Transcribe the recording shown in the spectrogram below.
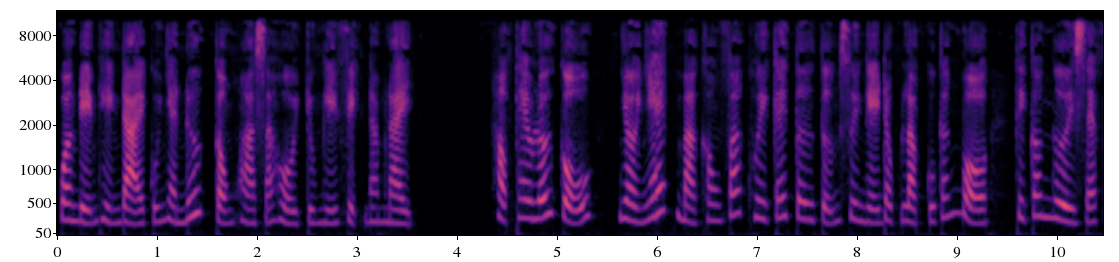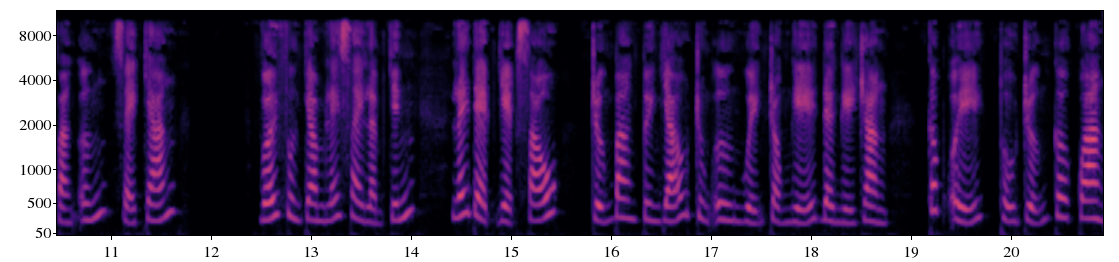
quan điểm hiện đại của nhà nước Cộng hòa xã hội chủ nghĩa Việt Nam này. Học theo lối cũ, nhồi nhét mà không phát huy cái tư tưởng suy nghĩ độc lập của cán bộ thì con người sẽ phản ứng, sẽ chán. Với phương châm lấy sai làm chính, lấy đẹp dẹp xấu, trưởng ban tuyên giáo Trung ương Nguyễn Trọng Nghĩa đề nghị rằng cấp ủy, thủ trưởng cơ quan,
